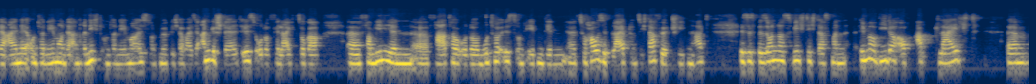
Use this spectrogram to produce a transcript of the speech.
der eine Unternehmer und der andere nicht Unternehmer ist und möglicherweise angestellt ist oder vielleicht sogar äh, Familienvater äh, oder Mutter ist und eben den äh, zu Hause bleibt und sich dafür entschieden hat. Ist es besonders wichtig, dass man immer wieder auch abgleicht, ähm,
